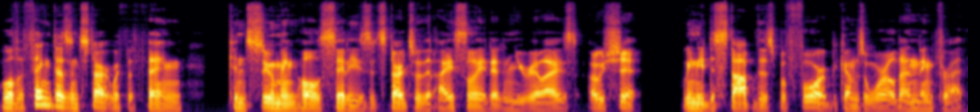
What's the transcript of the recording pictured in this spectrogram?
Well, the thing doesn't start with the thing consuming whole cities. It starts with it isolated, and you realize, oh shit, we need to stop this before it becomes a world-ending threat.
